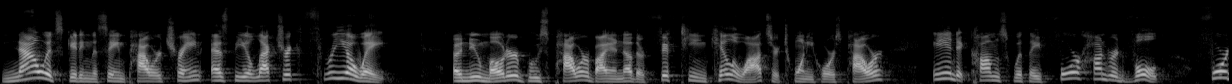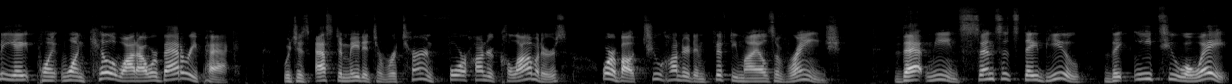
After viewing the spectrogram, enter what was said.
Now it's getting the same powertrain as the electric 308. A new motor boosts power by another 15 kilowatts or 20 horsepower, and it comes with a 400 volt, 48.1 kilowatt hour battery pack, which is estimated to return 400 kilometers or about 250 miles of range. That means since its debut, the E208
